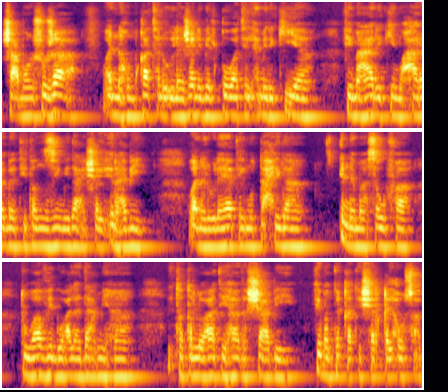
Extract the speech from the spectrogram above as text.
شعب شجاع وأنهم قاتلوا إلى جانب القوات الأمريكية في معارك محاربة تنظيم داعش الإرهابي وأن الولايات المتحدة إنما سوف تواظب على دعمها لتطلعات هذا الشعب في منطقة الشرق الأوسط.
